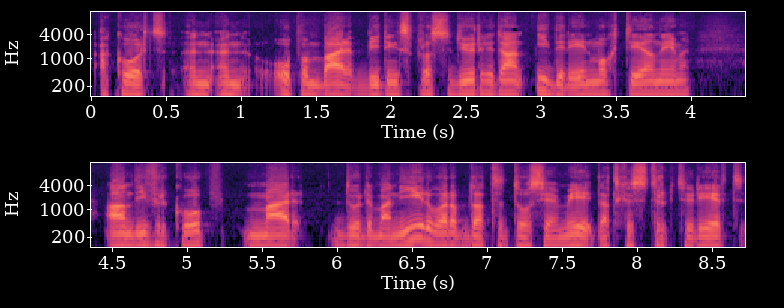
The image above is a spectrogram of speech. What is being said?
akkoord een, een openbare biedingsprocedure gedaan. Iedereen mocht deelnemen aan die verkoop, maar door de manier waarop dat het dossier dat gestructureerd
